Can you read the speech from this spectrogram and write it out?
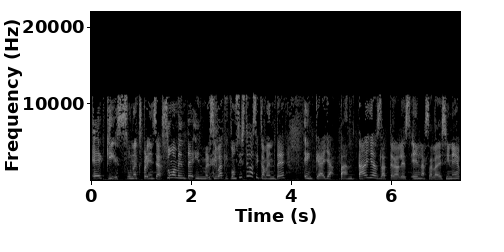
X, una experiencia sumamente inmersiva que consiste básicamente en que haya pantallas laterales en la sala de cine,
